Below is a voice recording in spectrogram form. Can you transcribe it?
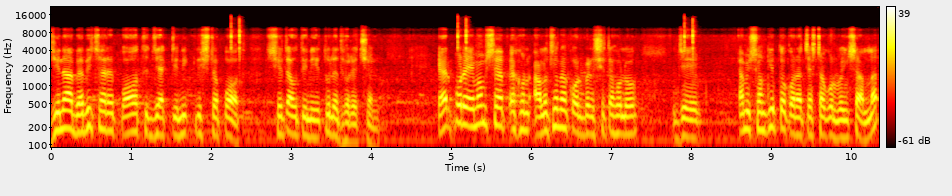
জিনা ব্যবিচারের পথ যে একটি নিকৃষ্ট পথ, সেটাও তিনি তুলে ধরেছেন। এরপরে ইমাম সাহেব এখন আলোচনা করবেন, সেটা হলো যে আমি সংক্ষিপ্ত করার চেষ্টা করব ইনশাআল্লাহ।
